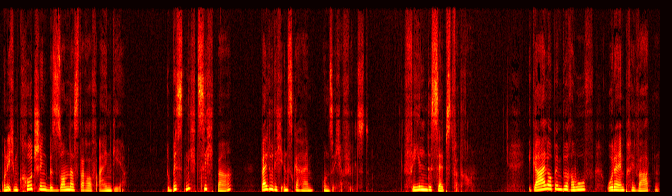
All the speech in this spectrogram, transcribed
und ich im Coaching besonders darauf eingehe. Du bist nicht sichtbar, weil du dich insgeheim unsicher fühlst. Fehlendes Selbstvertrauen. Egal ob im Beruf oder im Privaten.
